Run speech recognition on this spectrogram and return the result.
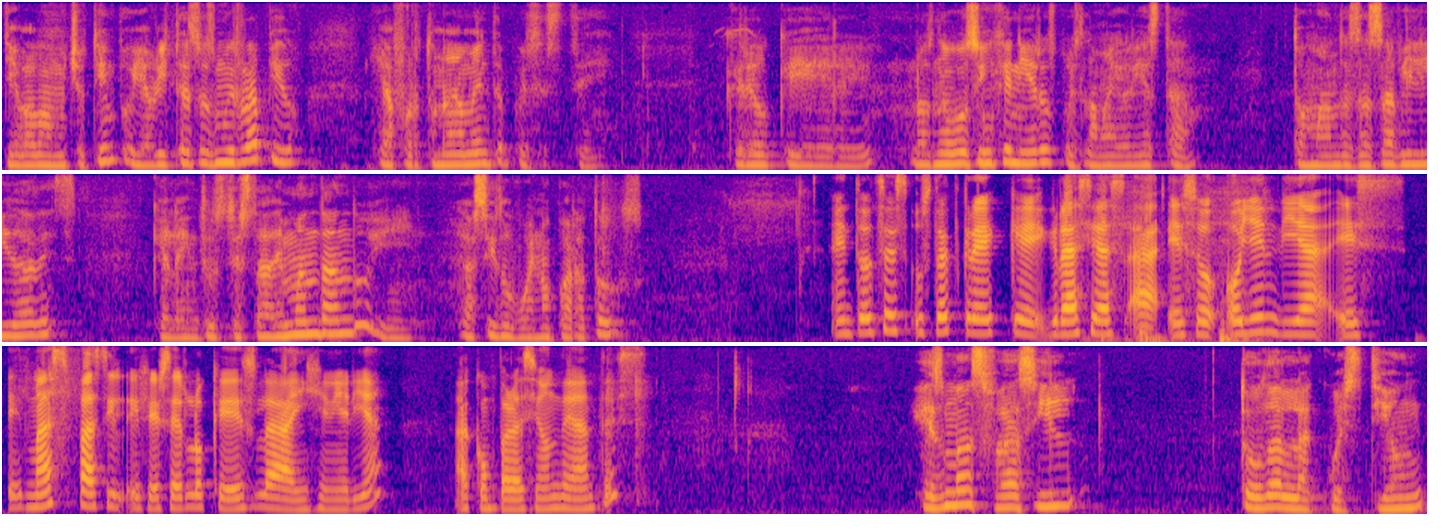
llevaba mucho tiempo y ahorita eso es muy rápido. Y afortunadamente, pues este, creo que los nuevos ingenieros, pues la mayoría está tomando esas habilidades que la industria está demandando y ha sido bueno para todos. Entonces, ¿usted cree que gracias a eso hoy en día es más fácil ejercer lo que es la ingeniería a comparación de antes? Es más fácil toda la cuestión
